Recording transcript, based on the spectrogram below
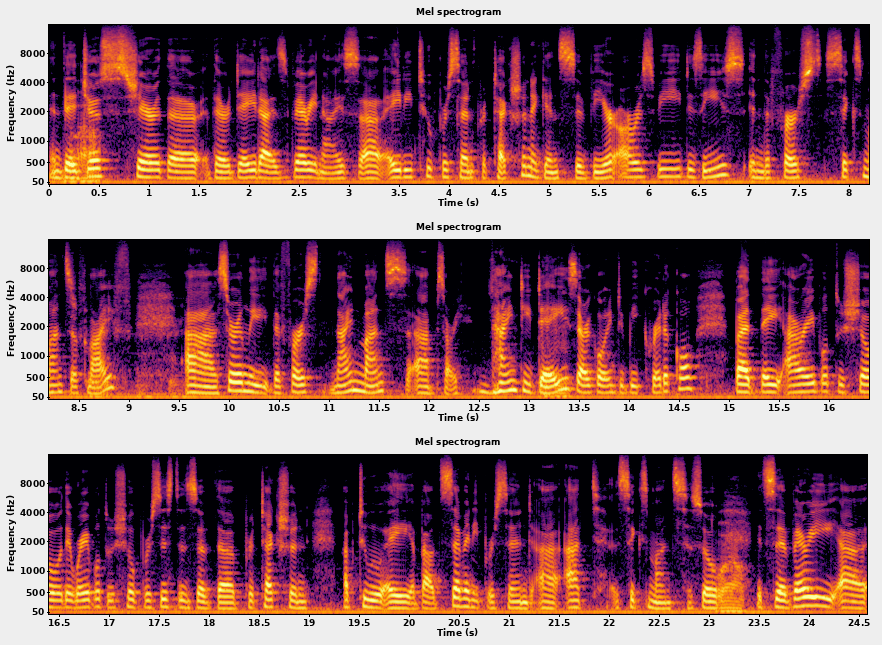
And they wow. just share their, their data is very nice. Uh, 82% protection against severe RSV disease in the first six months of life. Uh, certainly, the first nine months, I'm sorry, 90 days are going to be critical, but they are able to show, they were able to show persistence of the protection up to a about 70% uh, at six months. So wow. it's a very uh,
